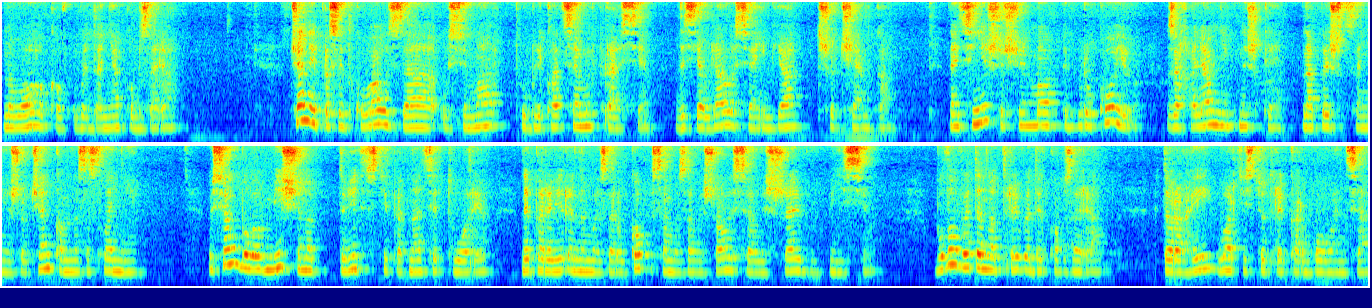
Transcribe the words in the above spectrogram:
нового видання Кобзаря. Вчений прослідкував за усіма публікаціями в пресі, де з'являлося ім'я Шевченка. Найцінніше, що він мав під рукою, захалявні книжки, написані Шевченком на засланні. Усього було вміщено 215 творів, неперевіреними за рукописами залишалося лише вісім. Було видано три види кобзаря: дорогий вартістю 3 карбованця,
